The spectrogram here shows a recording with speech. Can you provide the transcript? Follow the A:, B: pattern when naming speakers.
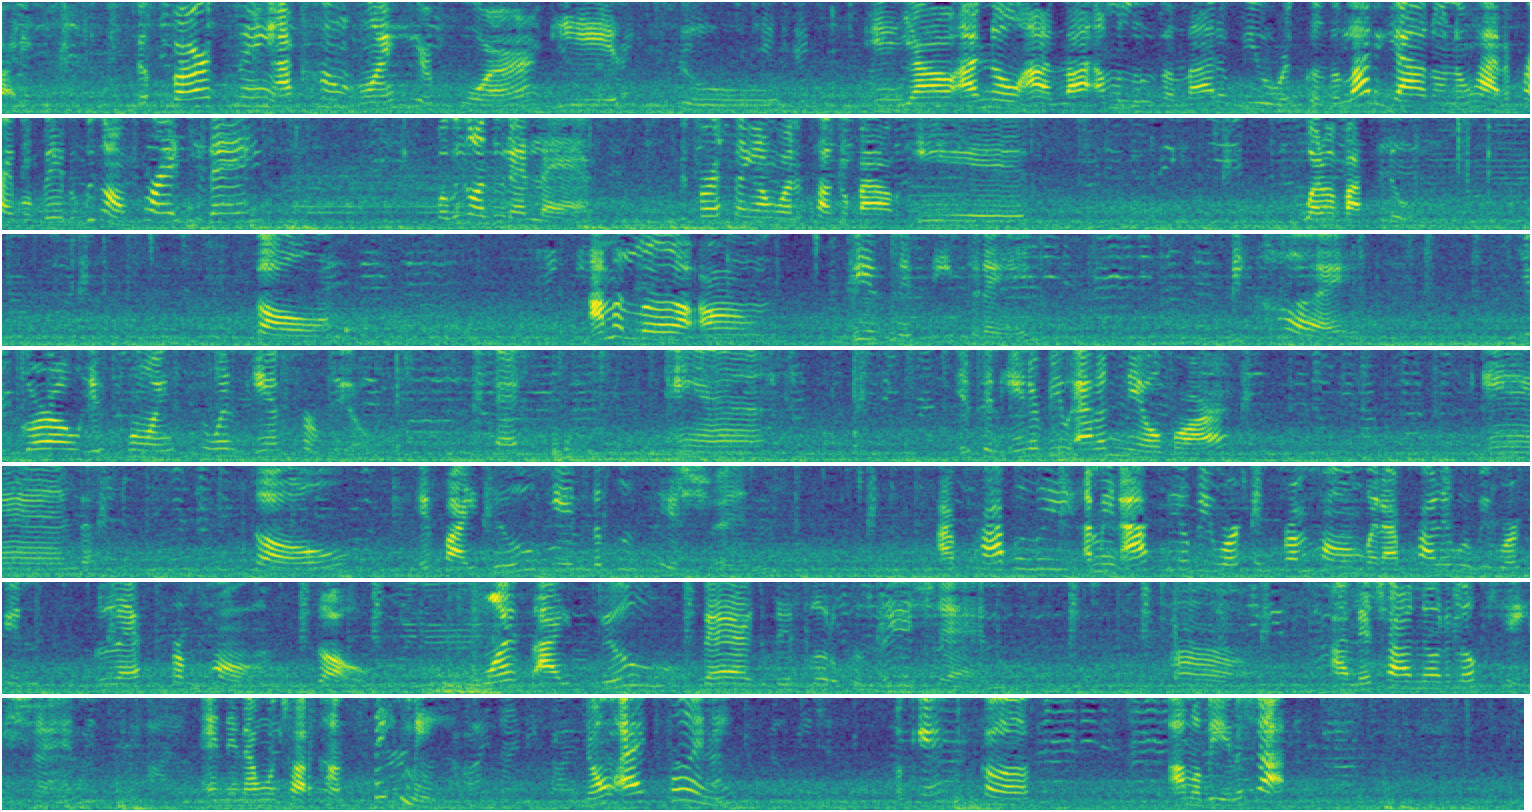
A: started. The first thing I come on here for is to, and y'all, I know a lot, I'm gonna lose a lot of viewers because a lot of y'all don't know how to pray, but baby, we're gonna pray today, but we're gonna do that last. The first thing I want to talk about is what I'm about to do. So, I'm a little um businessy today because girl is going to an interview. Okay? And it's an interview at a nail bar. And so if I do get the position, I probably, I mean, I'll still be working from home, but I probably will be working less from home. So once I do bag this little position, um, I'll let y'all know the location and then I want y'all to come see me. Don't act funny, okay? Because I'm gonna be in the shop.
